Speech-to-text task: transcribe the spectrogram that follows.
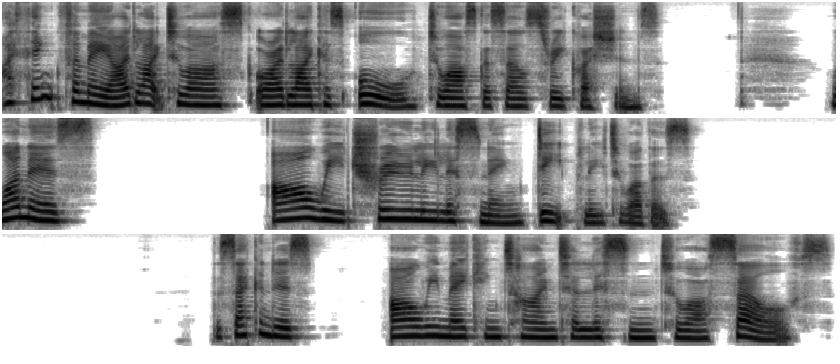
I think for me, I'd like to ask, or I'd like us all to ask ourselves three questions. One is, are we truly listening deeply to others? The second is, are we making time to listen to ourselves?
